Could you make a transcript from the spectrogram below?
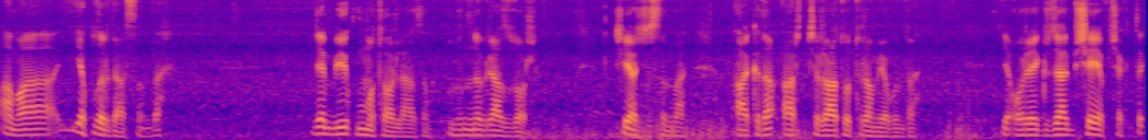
Ama yapılırdı aslında. Bir de büyük bir motor lazım. Bununla biraz zor. Şey açısından arkada artçı rahat oturamıyor bunda. Ya oraya güzel bir şey yapacaktık.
